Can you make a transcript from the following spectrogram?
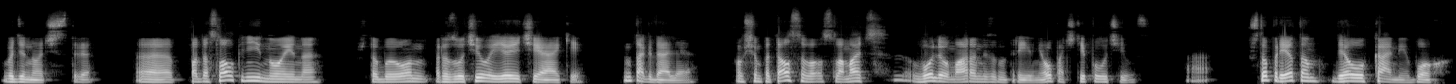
в одиночестве. Э, подослал к ней Ноина, чтобы он разлучил ее и Чиаки, ну так далее. В общем, пытался сломать волю Маран изнутри, у него почти получилось. А, что при этом делал Ками, бог.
